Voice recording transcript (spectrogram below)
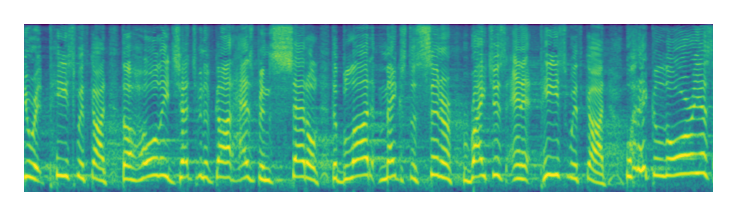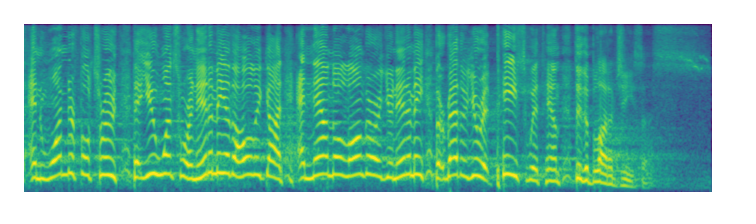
you're at peace with God. The holy judgment of God has been settled. The blood makes the sinner righteous and at peace with God. What a glorious and wonderful truth that you once were an enemy of the holy God, and now no longer are you an enemy, but rather you're at peace with Him through the blood of Jesus.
